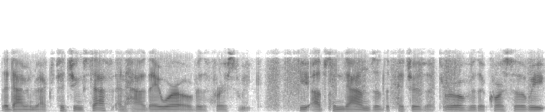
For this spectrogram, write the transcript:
the Diamondbacks pitching staff and how they were over the first week, the ups and downs of the pitchers that threw over the course of the week,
